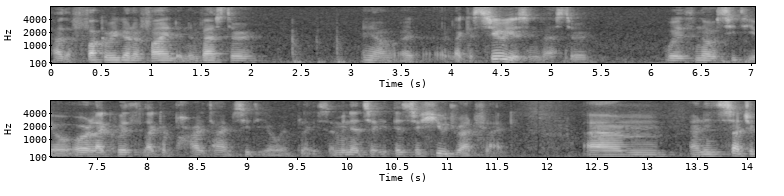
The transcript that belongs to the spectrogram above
how the fuck are we gonna find an investor you know, a, like a serious investor with no CTO or like with like a part-time CTO in place. I mean, it's a it's a huge red flag, um, and it's such a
